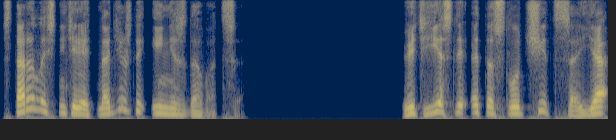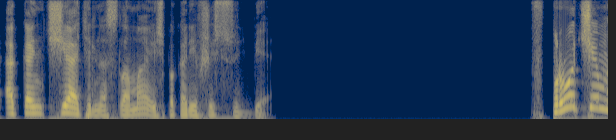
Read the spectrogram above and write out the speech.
старалась не терять надежды и не сдаваться. Ведь если это случится, я окончательно сломаюсь, покорившись судьбе. Впрочем,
